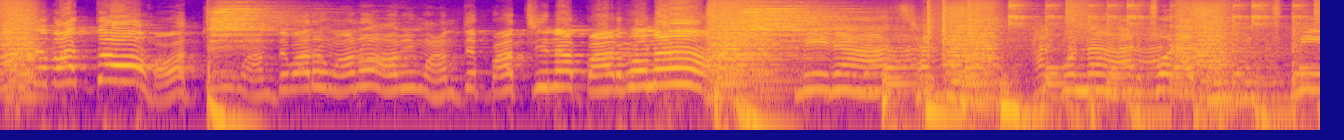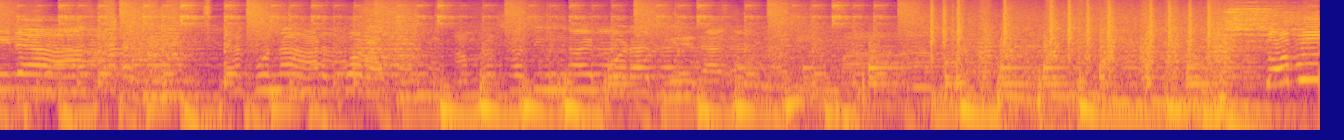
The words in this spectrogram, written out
মানতে বাধ্য। বাবা তুমি মানতে পারো মানো আমি মানতে পারছি না পারব না। মেয়েরা থাকব না আর পরাধীন। মেয়েরা থাকব না আর পরাধীন। আমরা স্বাধীন নয় পরাধীন। রাখব না রে মা বাবু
